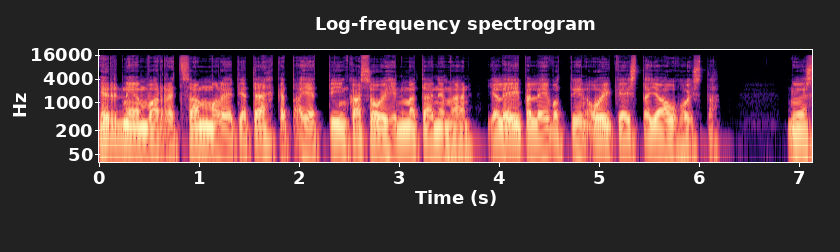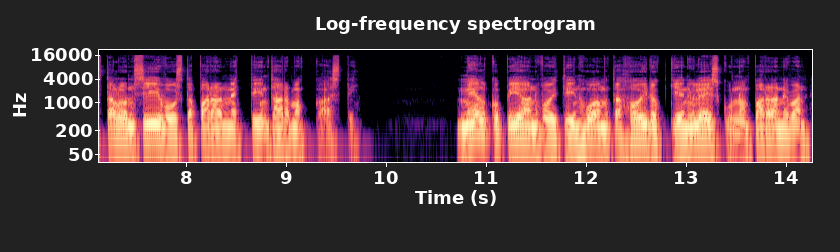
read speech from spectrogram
Herneenvarret, sammaleet ja tähkät ajettiin kasoihin mätänemään ja leipä leivottiin oikeista jauhoista. Myös talon siivousta parannettiin tarmokkaasti. Melko pian voitiin huomata hoidokkien yleiskunnon paranevan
